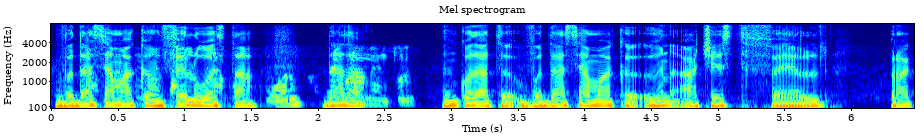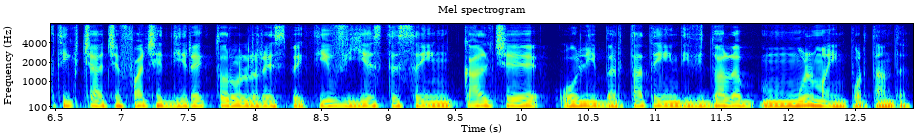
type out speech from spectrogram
Vă dați seama că în felul ăsta... Da, da, încă o dată, vă dați seama că în acest fel, practic ceea ce face directorul respectiv este să încalce o libertate individuală mult mai importantă.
